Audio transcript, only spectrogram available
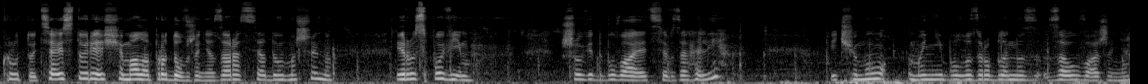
Круто. Ця історія ще мала продовження. Зараз сяду в машину і розповім, що відбувається взагалі і чому мені було зроблено зауваження.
